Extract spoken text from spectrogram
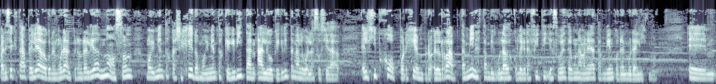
parecía que estaba peleado con el mural, pero en realidad no, son movimientos callejeros, movimientos que gritan algo, que gritan algo a la sociedad. El hip hop, por ejemplo, el rap, también están vinculados con el graffiti y a su vez de alguna manera también con el muralismo. Eh,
